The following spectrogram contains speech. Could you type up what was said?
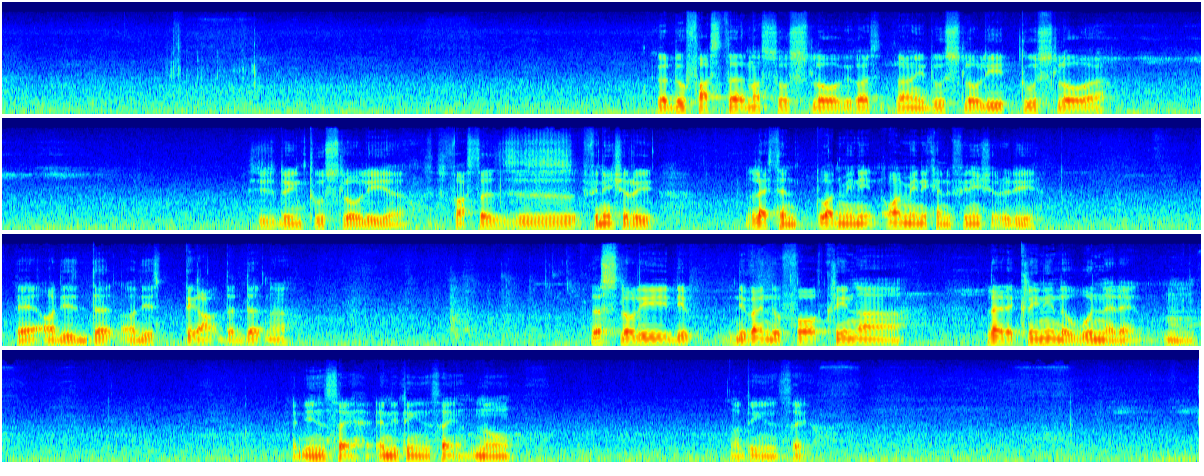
you do faster, not so slow, because when you do slowly, too slow. Uh, she's doing too slowly. Uh, faster, zzz, finish already. Less than one minute, one minute can finish already. Then all this dirt, all this, take out the dirt. Uh. Just slowly divide into four, clean. Uh. Let the cleaning the wound like that. Mm. And inside, anything inside? No. Nothing inside.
